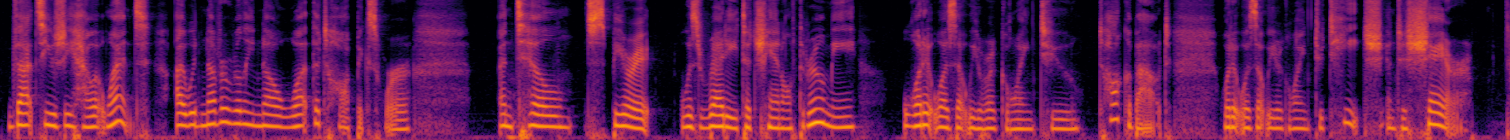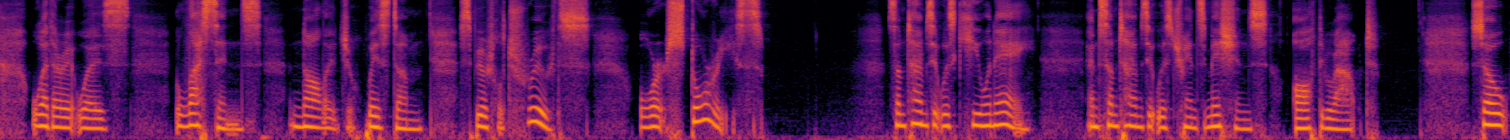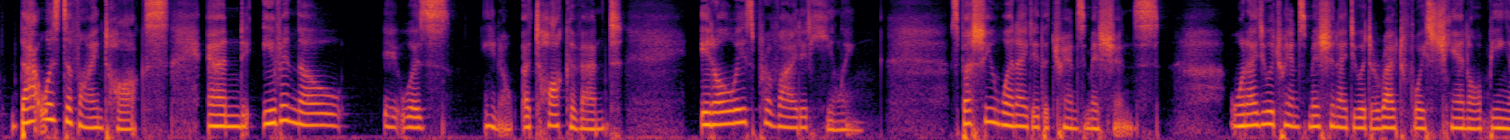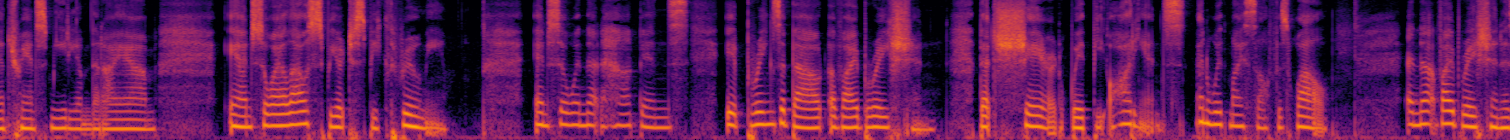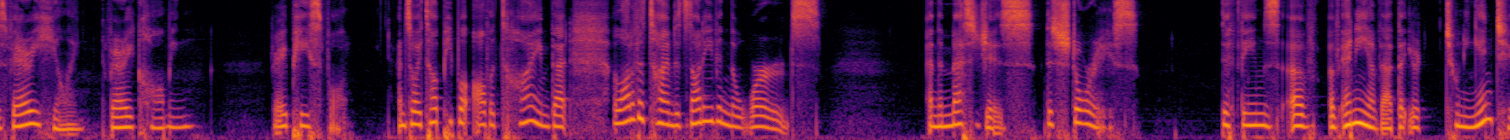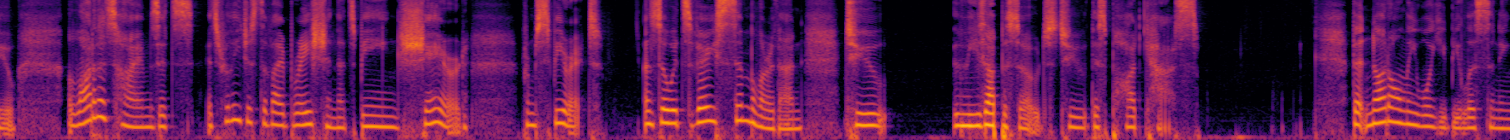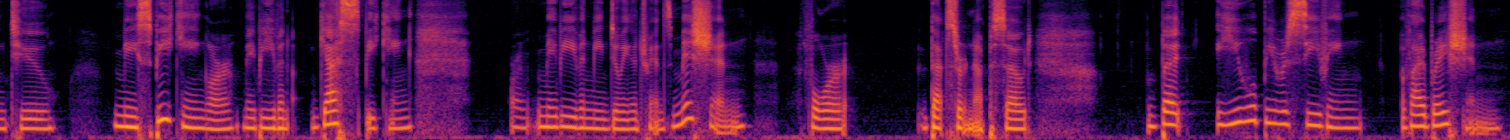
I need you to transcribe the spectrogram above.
that's usually how it went. I would never really know what the topics were until Spirit was ready to channel through me what it was that we were going to talk about, what it was that we were going to teach and to share. Whether it was lessons, knowledge, wisdom, spiritual truths, or stories. Sometimes it was Q&A, and sometimes it was transmissions all throughout. So that was Divine Talks, and even though it was, you know, a talk event, it always provided healing, especially when I did the transmissions. When I do a transmission, I do a direct voice channel, being a trance medium that I am. And so I allow spirit to speak through me. And so when that happens, it brings about a vibration that's shared with the audience and with myself as well. And that vibration is very healing, very calming, very peaceful. And so I tell people all the time that a lot of the times it's not even the words and the messages, the stories the themes of of any of that that you're tuning into a lot of the times it's it's really just a vibration that's being shared from spirit. And so it's very similar then to these episodes to this podcast that not only will you be listening to me speaking or maybe even guest speaking or maybe even me doing a transmission for that certain episode but you will be receiving vibration,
